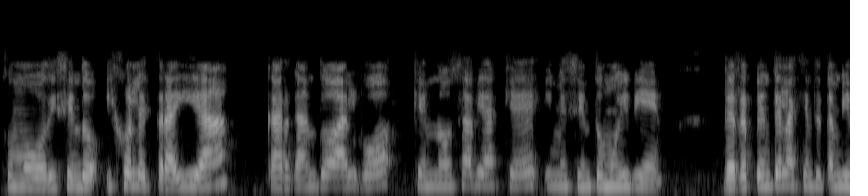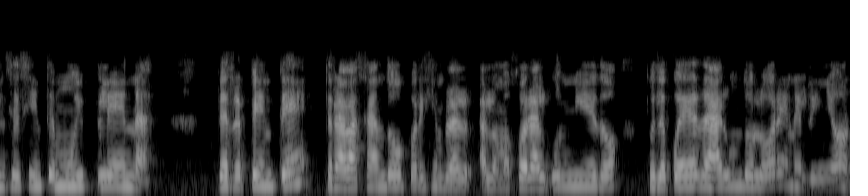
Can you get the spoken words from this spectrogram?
como diciendo, híjole, traía cargando algo que no sabía qué y me siento muy bien. De repente la gente también se siente muy plena. De repente, trabajando, por ejemplo, a, lo mejor algún miedo, pues le puede dar un dolor en el riñón.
